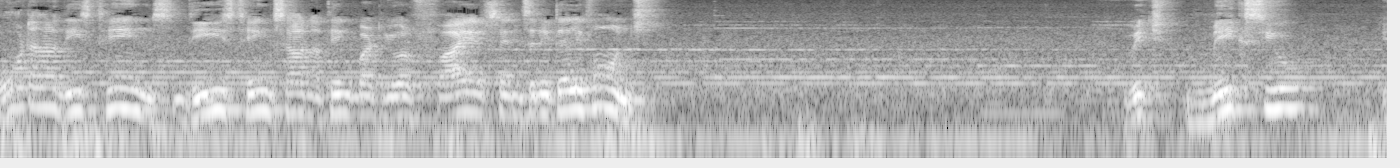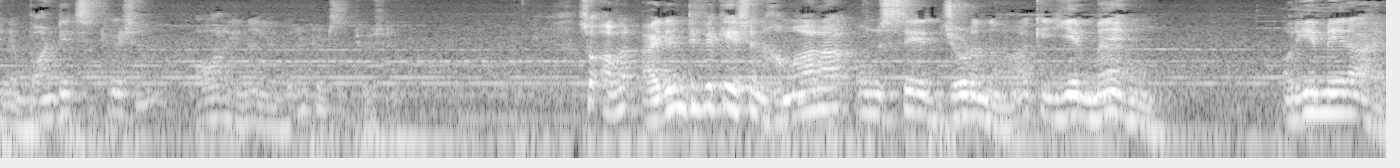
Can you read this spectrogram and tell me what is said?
what are these things these things are nothing but your five sensory telephones which makes you in a bondage situation or in a liberated situation. So our identification हमारा उनसे जुड़ना कि ये मैं हूँ और ये मेरा है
